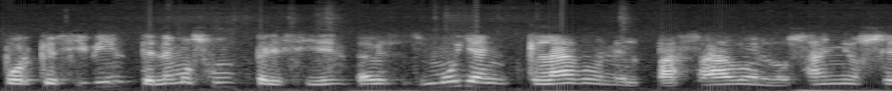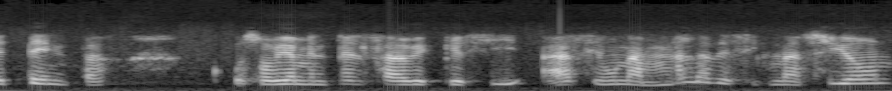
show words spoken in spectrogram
porque si bien tenemos un presidente a veces muy anclado en el pasado, en los años 70, pues obviamente él sabe que si hace una mala designación,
